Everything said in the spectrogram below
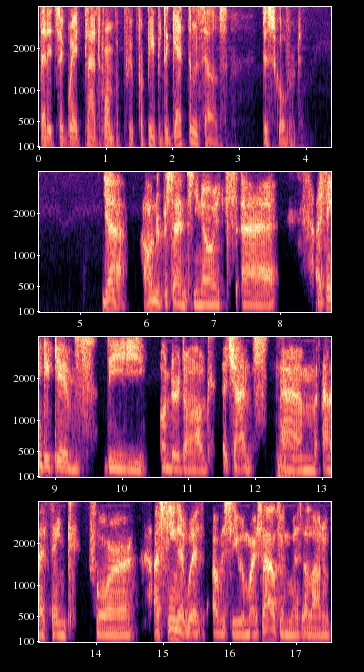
that it's a great platform for, for people to get themselves discovered. Yeah, hundred percent. You know, it's. Uh, I think it gives the underdog a chance, um, and I think for I've seen it with obviously with myself and with a lot of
